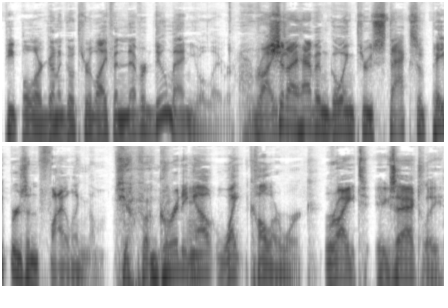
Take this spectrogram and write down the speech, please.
people are going to go through life and never do manual labor. Right. Should I have him going through stacks of papers and filing them, gritting out white collar work? Right, exactly.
